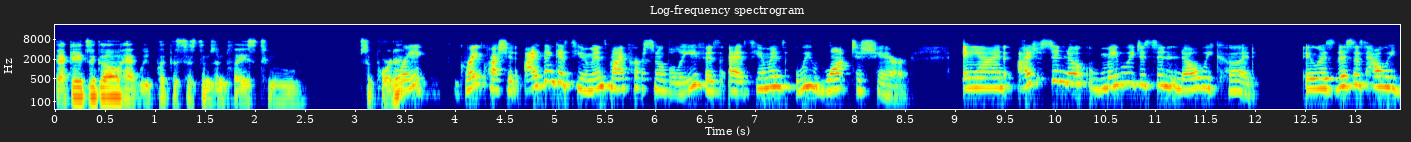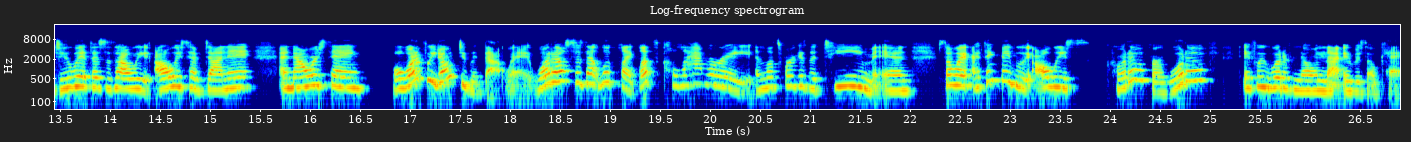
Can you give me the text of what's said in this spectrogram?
decades ago had we put the systems in place to support it? Great, great question. I think as humans, my personal belief is as humans, we want to share. And I just didn't know, maybe we just didn't know we could. It was, this is how we do it. This is how we always have done it. And now we're saying, well, what if we don't do it that way? What else does that look like? Let's collaborate and let's work as a team. And so I, I think maybe we always could have or would have if we would have known that it was okay.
